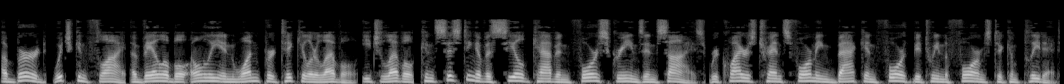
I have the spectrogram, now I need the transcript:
A bird, which can fly available only in one particular level each level consisting of a sealed cavern four screens in size requires transforming back and forth between the forms to complete it.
